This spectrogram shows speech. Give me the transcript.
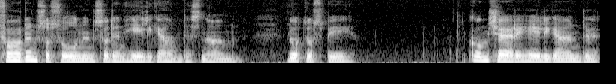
Faderns och Sonens och den helige Andes namn. Låt oss be. Kom käre heliga Ande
